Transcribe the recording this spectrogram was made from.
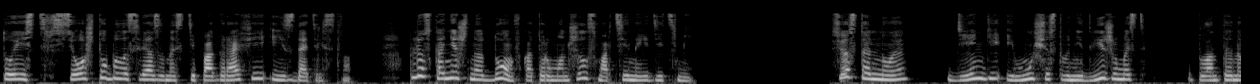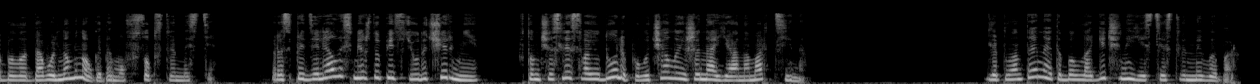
То есть все, что было связано с типографией и издательством. Плюс, конечно, дом, в котором он жил с Мартиной и детьми. Все остальное – деньги, имущество, недвижимость – у Плантена было довольно много домов в собственности – распределялось между пятью дочерьми, в том числе свою долю получала и жена Яна Мартина. Для Плантена это был логичный естественный выбор.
